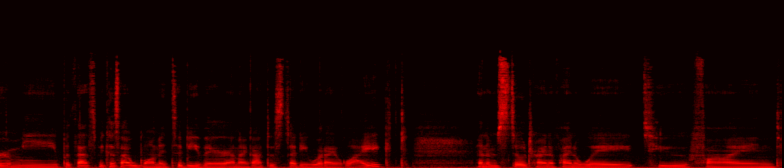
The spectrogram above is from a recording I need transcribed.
for me, but that's because I wanted to be there and I got to study what I liked. And I'm still trying to find a way to find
